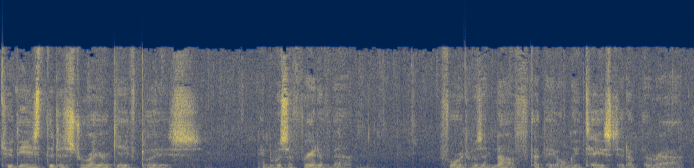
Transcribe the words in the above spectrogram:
To these the destroyer gave place, and was afraid of them, for it was enough that they only tasted of the wrath.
